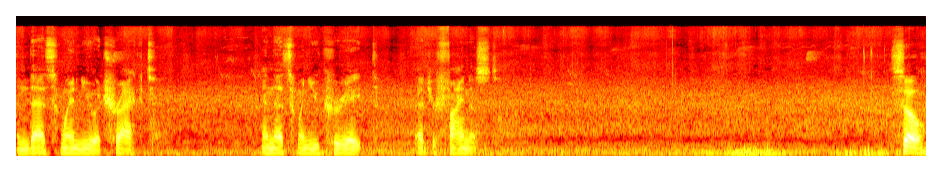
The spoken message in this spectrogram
And that's when you attract. And that's when you create at your finest. So,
